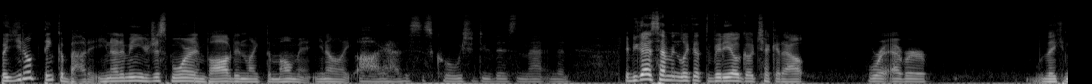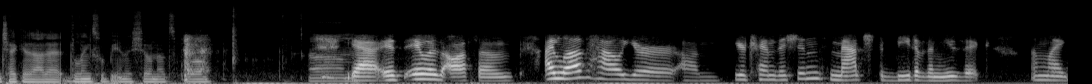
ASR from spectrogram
But you don't think about it. You know what I mean? You're just more involved in like the moment. You know, like, oh yeah, this is cool. We should do this and that. And then, if you guys haven't looked at the video, go check it out wherever they can check it out at. The links will be in the show notes below. Um, yeah, it it was awesome. I love how your um your transitions match the beat of the music. I'm like,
